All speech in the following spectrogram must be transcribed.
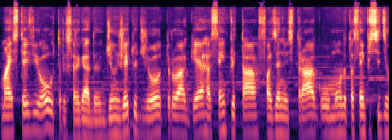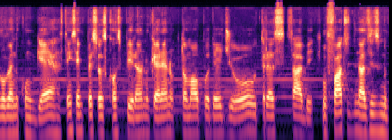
mas teve outros, tá ligado? De um jeito ou de outro, a guerra sempre tá fazendo estrago, o mundo tá sempre se desenvolvendo com guerras, tem sempre pessoas conspirando, querendo tomar o poder de outras, sabe? O fato de nazismo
